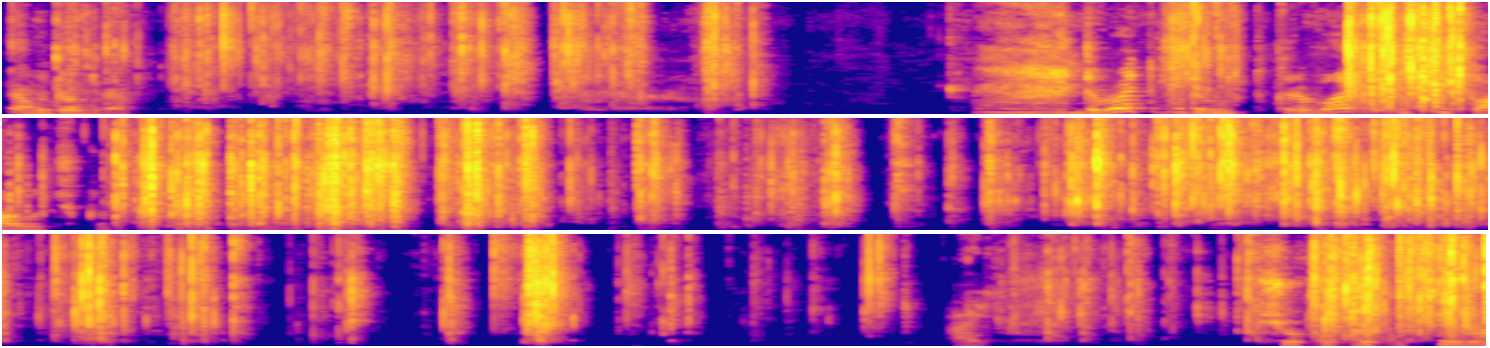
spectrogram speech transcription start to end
Так, добре. Давайте будемо відкривати ці палички. Щоку прикусила.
